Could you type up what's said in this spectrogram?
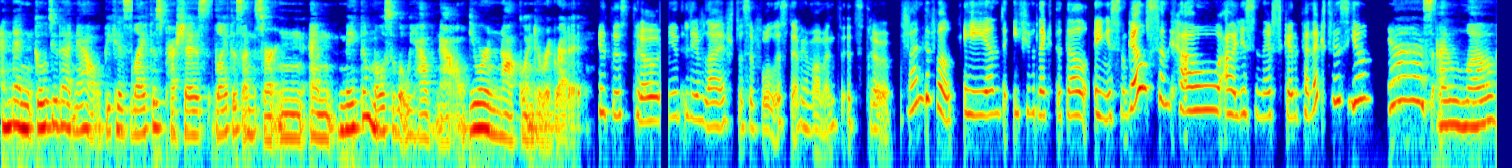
And then go do that now because life is precious, life is uncertain, and make the most of what we have now. You are not going to regret it. It is true. You live life to the fullest every moment. It's true. Wonderful. And if you would like to tell anything else and how our listeners can connect with you, Yes, I love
